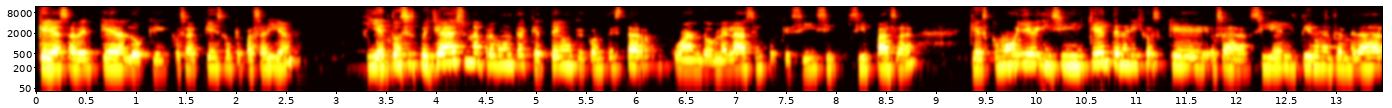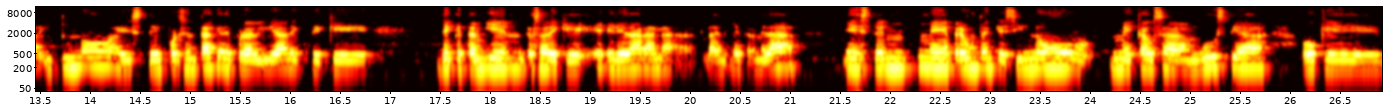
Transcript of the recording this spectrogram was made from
quería saber qué era lo que, o sea, qué es lo que pasaría. Y entonces, pues ya es una pregunta que tengo que contestar cuando me la hacen, porque sí, sí, sí pasa, que es como, oye, y si quieren tener hijos, que, o sea, si él tiene una enfermedad y tú no, este, el porcentaje de probabilidad de, de que, de que también, o sea, de que heredara la, la, la enfermedad, este, me preguntan que si no me causa angustia o que,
